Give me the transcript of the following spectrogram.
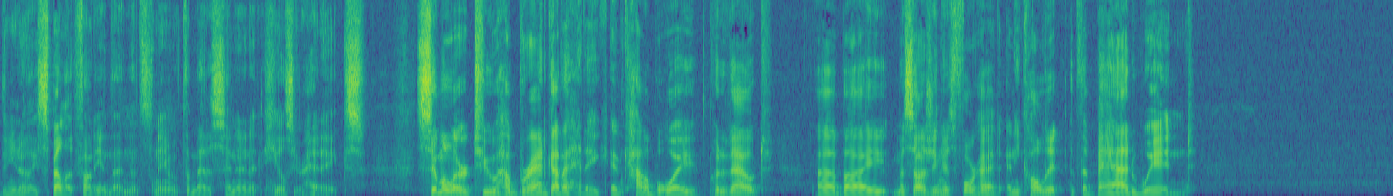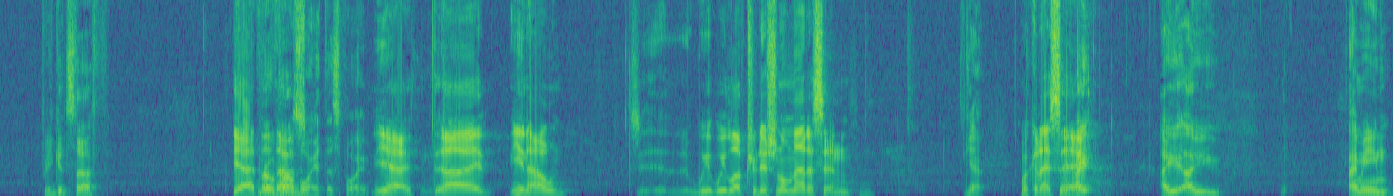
you know they spell it funny, and then it's the name of the medicine, and it heals your headaches. Similar to how Brad got a headache and Cao Boi put it out uh, by massaging his forehead, and he called it the bad wind. Pretty good stuff. yeah, I Pro thought was, Cao Boi at this point. yeah. Uh, you know, we we love traditional medicine. Yeah. What can I say? I, I, I, I mean,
